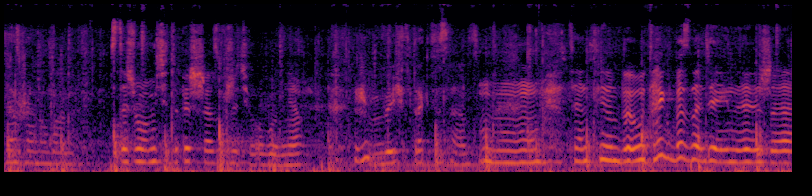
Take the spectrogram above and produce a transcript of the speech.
zażenowane, Zdarzyło mi się to pierwszy raz w życiu ogólnie. żeby wyjść w trakcie seansu. Mm, Ten film był tak beznadziejny, że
